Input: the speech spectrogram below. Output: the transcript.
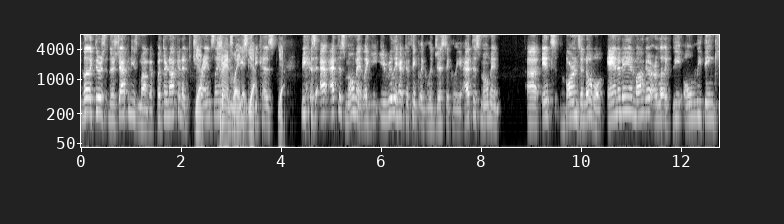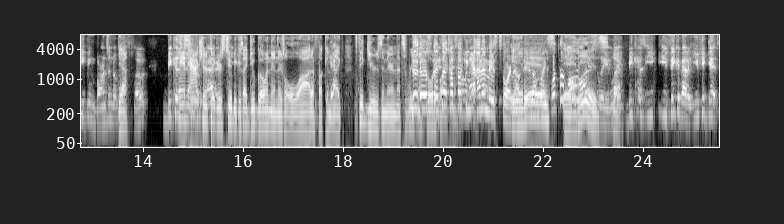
like there's there's Japanese manga, but they're not going to Yeah, translate translate it, it, yeah. because Yeah. because at, at this moment, like you, you really have to think like logistically. At this moment, uh, it's Barnes and Noble. Anime and manga are like the only thing keeping Barnes and Noble Yeah. afloat because and action matters- figures too because I do go in there and there's a lot of fucking Yeah. like figures in there and that's the reason Dude, I go to it's like a fucking Noble. anime store now, It dude. I'm like, what the It fuck? is. honestly, yeah. like because you, you think about it, you could get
